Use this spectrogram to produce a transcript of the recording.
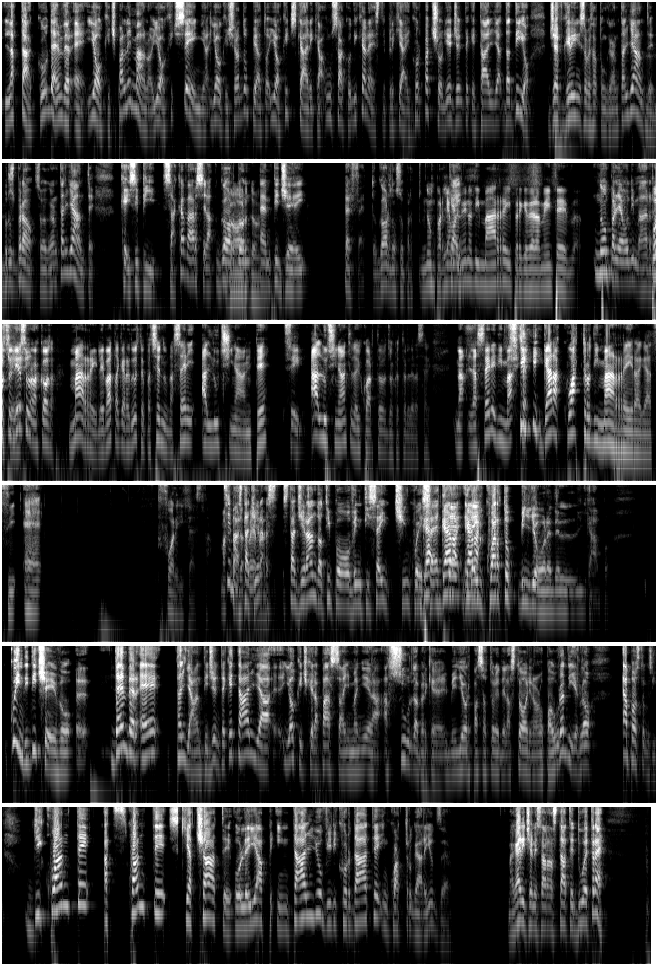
l'attacco Denver è Jokic palla in mano, Jokic segna, Jokic raddoppiato, Jokic scarica un sacco di canestri perché hai corpaccioni e gente che taglia da Dio. Jeff Green è stato un gran tagliante, mm. Bruce Brown è stato un gran tagliante, KCP sa cavarsela, Gordon, Gordon. MPJ Perfetto, Gordon soprattutto. Non parliamo okay. nemmeno di Murray perché veramente... Non parliamo di Murray. Posso che... dire solo una cosa, Murray, levata a gara 2, sta facendo una serie allucinante. Sì. Allucinante del quarto giocatore della serie. Ma la serie di Murray... Sì. Cioè, gara 4 di Murray, ragazzi, è fuori di testa. Ma sì, scusa, ma sta, gira- sta, girando a tipo 26, 5 e Ga- 7 gara, ed gara... è il quarto migliore del campo. Quindi dicevo, eh, Denver è taglianti, gente che taglia, Jokic che la passa in maniera assurda perché è il miglior passatore della storia, non ho paura a dirlo, è a posto così. Di quante, az- quante schiacciate o layup in taglio vi ricordate in quattro gare? Io zero. Magari ce ne saranno state due o tre,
